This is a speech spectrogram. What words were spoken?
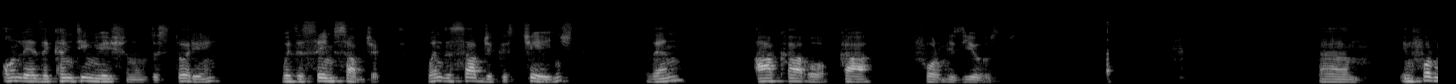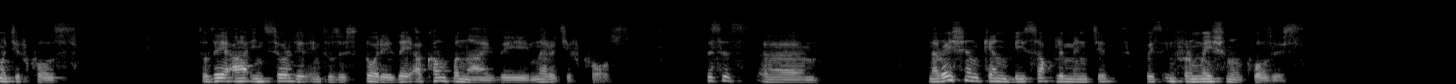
only as a continuation of the story with the same subject. When the subject is changed, then aka or ka form is used. Um, informative clause. So they are inserted into the story. They accompany the narrative clause. This is um, narration can be supplemented with informational clauses.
